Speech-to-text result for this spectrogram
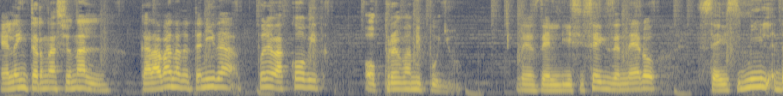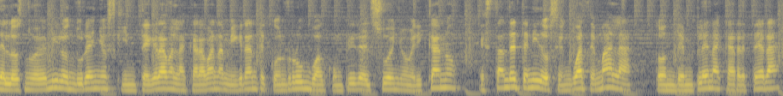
En la internacional, caravana detenida, prueba COVID o prueba mi puño. Desde el 16 de enero, 6.000 de los 9.000 hondureños que integraban la caravana migrante con rumbo a cumplir el sueño americano están detenidos en Guatemala, donde en plena carretera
